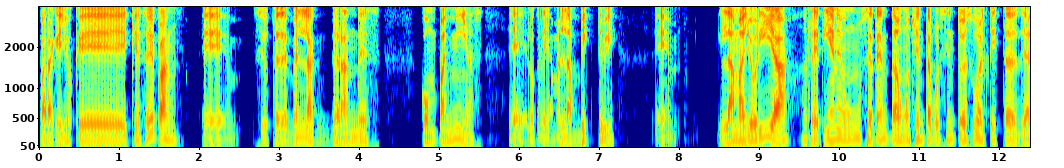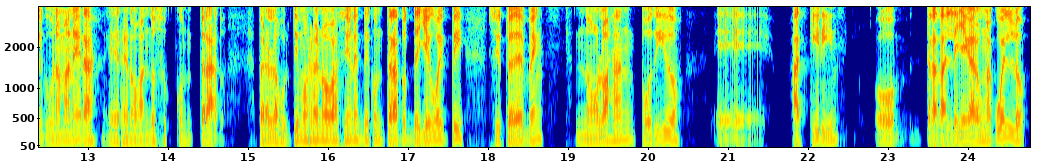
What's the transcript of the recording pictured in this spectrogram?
Para aquellos que, sepan, eh, si ustedes ven las grandes compañías, eh, lo que le llaman las Big Three, em, la mayoría retiene un 70 o un 80% de sus artistas de alguna manera eh, renovando sus contratos. Pero las últimas renovaciones de contratos de JYP, si ustedes ven, no los han podido eh, adquirir o tratar de llegar a un acuerdo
